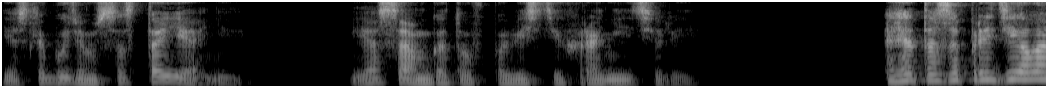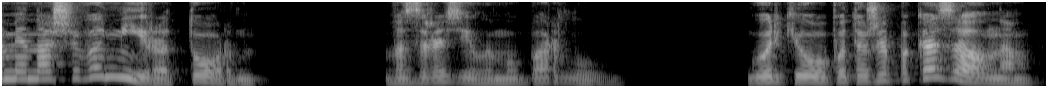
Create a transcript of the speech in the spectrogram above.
если будем в состоянии. Я сам готов повести хранителей. «Это за пределами нашего мира, Торн», — возразил ему Барлоу. «Горький опыт уже показал нам,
